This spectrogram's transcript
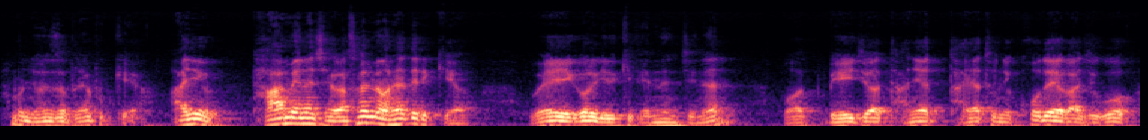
한번 연습을 해볼게요. 아니 다음에는 제가 설명을 해드릴게요. 왜 이걸 이렇게 됐는지는 뭐 메이저 다이아, 다이아토닉 코드 해가지고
